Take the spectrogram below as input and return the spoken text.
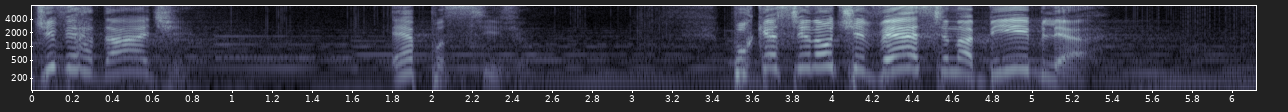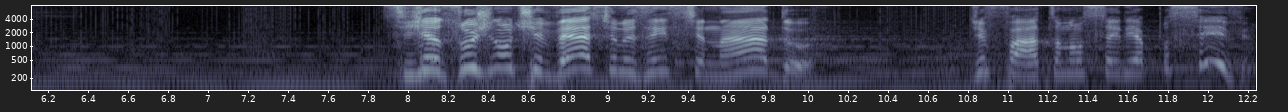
De verdade, é possível. Porque se não tivesse na Bíblia, se Jesus não tivesse nos ensinado, de fato não seria possível.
